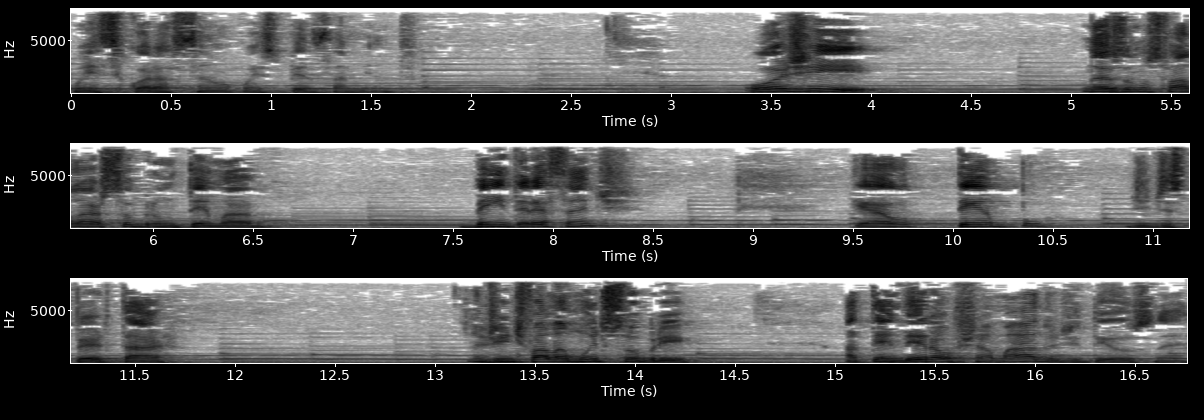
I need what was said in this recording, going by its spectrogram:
com esse coração, com esse pensamento. Hoje nós vamos falar sobre um tema bem interessante, que é o tempo de despertar. A gente fala muito sobre atender ao chamado de Deus, né?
